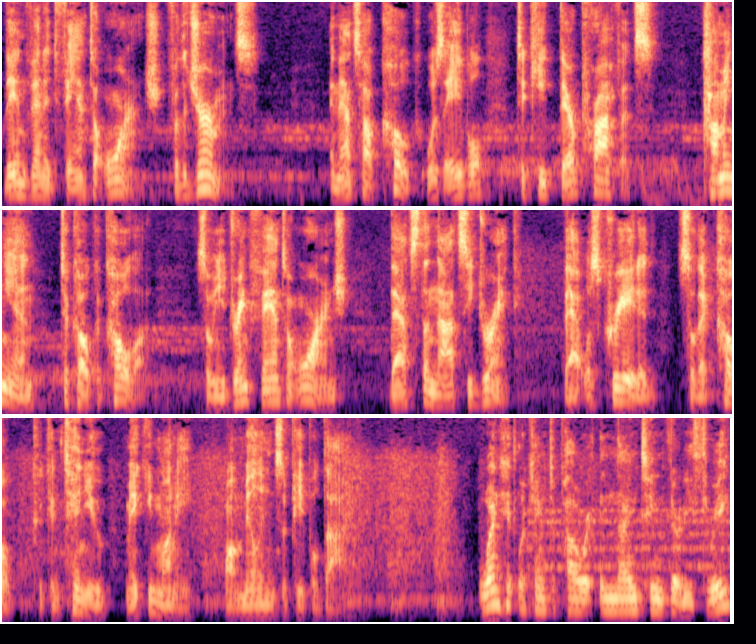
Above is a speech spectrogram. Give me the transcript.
they invented Fanta Orange for the Germans. And that's how Coke was able to keep their profits coming in to Coca-Cola. So when you drink Fanta Orange, that's the Nazi drink. That was created so that Coke could continue making money while millions of people died. When Hitler came to power in 1933,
